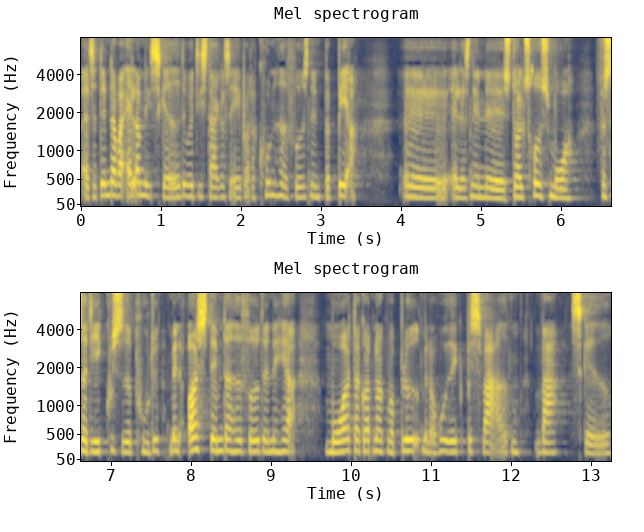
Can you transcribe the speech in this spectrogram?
altså dem, der var allermest skade, det var de stakkels aber, der kun havde fået sådan en barber øh, eller sådan en øh, stoltrådsmor, for så de ikke kunne sidde og putte. Men også dem, der havde fået denne her mor, der godt nok var blød, men overhovedet ikke besvarede dem, var skadet.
